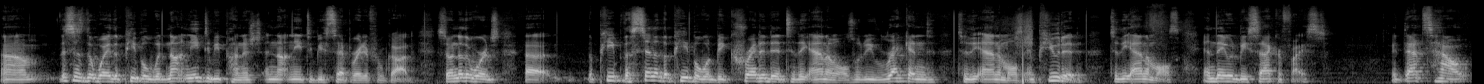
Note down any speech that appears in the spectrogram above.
Um, this is the way the people would not need to be punished and not need to be separated from God. So, in other words, uh, the, peop- the sin of the people would be credited to the animals, would be reckoned to the animals, imputed to the animals, and they would be sacrificed. That's how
